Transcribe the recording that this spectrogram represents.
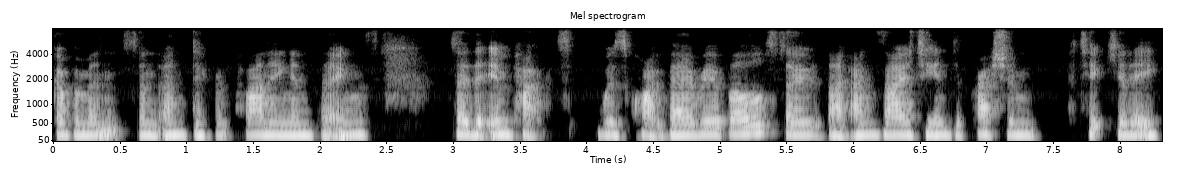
governments and, and different planning and things. So the impact was quite variable. So like anxiety and depression particularly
